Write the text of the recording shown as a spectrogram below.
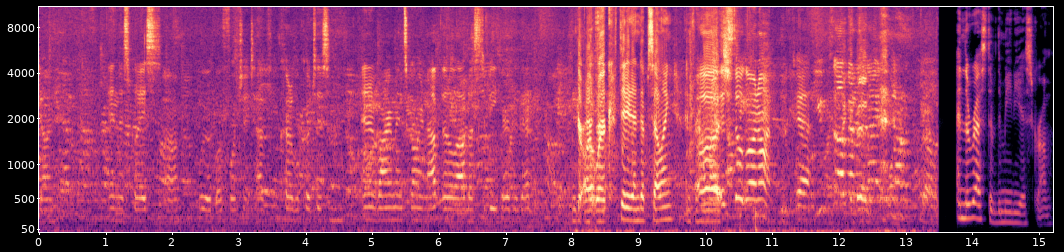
done in this place. Uh, we were both fortunate to have incredible coaches and environments growing up that allowed us to be here today. Your artwork, did it end up selling? And for how Uh, much? it's still going on. Yeah. And the rest of the media scrum.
